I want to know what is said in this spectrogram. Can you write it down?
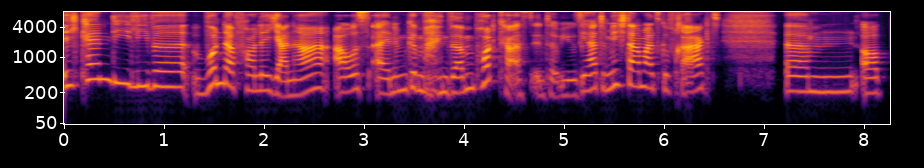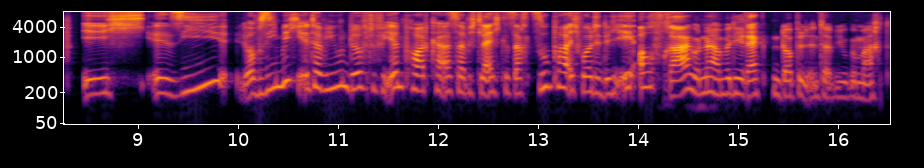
Ich kenne die liebe, wundervolle Jana aus einem gemeinsamen Podcast-Interview. Sie hatte mich damals gefragt, ähm, ob ich äh, sie, ob sie mich interviewen dürfte für ihren Podcast. Da habe ich gleich gesagt, super, ich wollte dich eh auch fragen und dann haben wir direkt ein Doppelinterview gemacht.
